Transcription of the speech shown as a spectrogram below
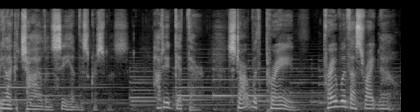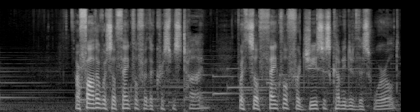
Be like a child and see Him this Christmas. How do you get there? Start with praying. Pray with us right now. Our Father, we're so thankful for the Christmas time. We're so thankful for Jesus coming into this world.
